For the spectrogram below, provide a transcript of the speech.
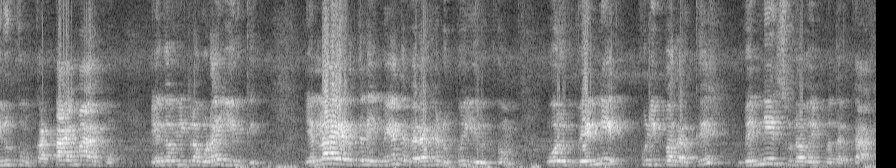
இருக்கும். கட்டாயமாக இருக்கும். எங்கள் வீட்டில் கூட இருக்குது எல்லா இடத்துலையுமே அந்த விறகடுப்பு இருக்கும். ஒரு வெந்நீர் குளிப்பதற்கு வெந்நீர் சுட வைப்பதற்காக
